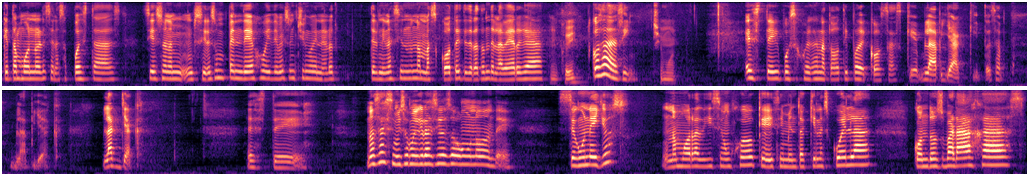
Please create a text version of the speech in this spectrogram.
qué tan bueno eres en las apuestas. Si, es una- si eres un pendejo y debes un chingo de dinero, terminas siendo una mascota y te tratan de la verga. Ok. Cosas así. Simón. Este, pues juegan a todo tipo de cosas, que Blackjack y toda esa Blackjack. Blackjack. Este, no sé, se me hizo muy gracioso uno donde, según ellos, una morra dice un juego que se inventó aquí en la escuela, con dos barajas,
